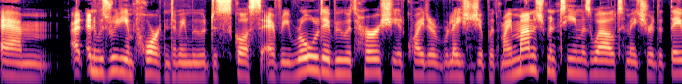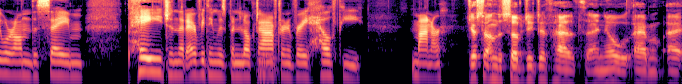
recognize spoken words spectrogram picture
Um, and and it was really important. I mean, we would discuss every role debut with her. She had quite a relationship with my management team as well to make sure that they were on the same page and that everything was being looked after in a very healthy manner. Just on the subject of health, I know um, I,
